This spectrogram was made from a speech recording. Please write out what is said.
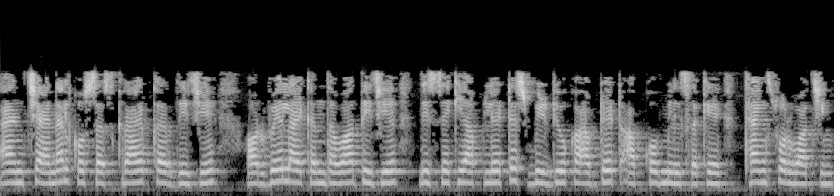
एंड चैनल को सब्सक्राइब कर दीजिए और बेल आइकन दबा दीजिए, जिससे कि आप लेटेस्ट वीडियो का अपडेट आपको मिल सके। थैंक्स फॉर वॉचिंग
